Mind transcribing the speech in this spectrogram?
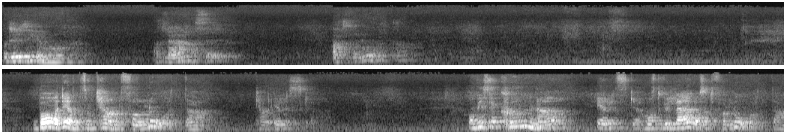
Och det är genom att lära sig att förlåta. Bara den som kan förlåta kan älska. Om vi ska kunna älska måste vi lära oss att förlåta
